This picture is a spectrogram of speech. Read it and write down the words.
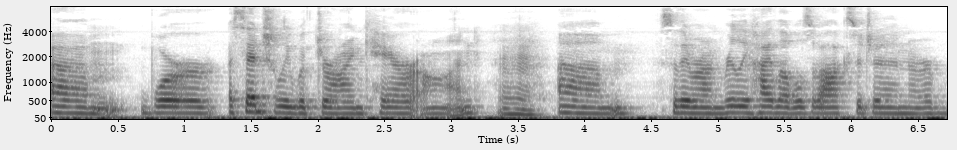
um, were essentially withdrawing care on. hmm Um, so they were on really high levels of oxygen or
